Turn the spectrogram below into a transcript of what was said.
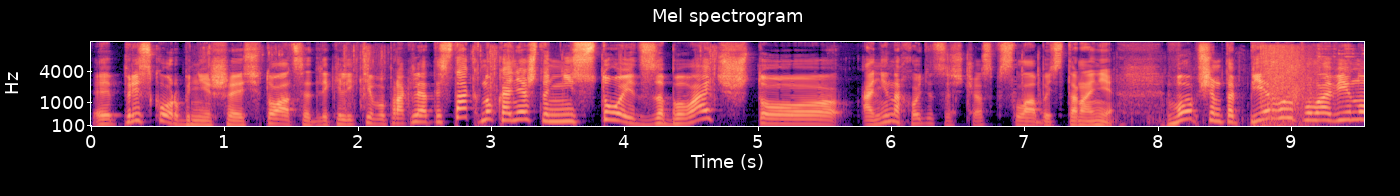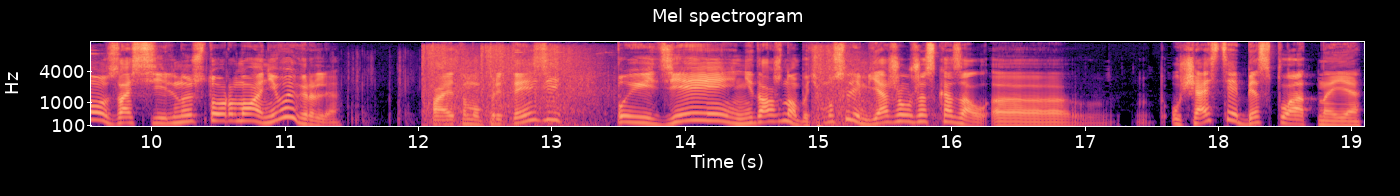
э, прискорбнейшая ситуация для коллектива Проклятый Стак. Но, конечно, не стоит забывать, что они находятся сейчас в слабой стороне. В общем-то, первую половину за сильную сторону они выиграли. Поэтому претензий по идее, не должно быть. Муслим, я же уже сказал, э, участие бесплатное.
